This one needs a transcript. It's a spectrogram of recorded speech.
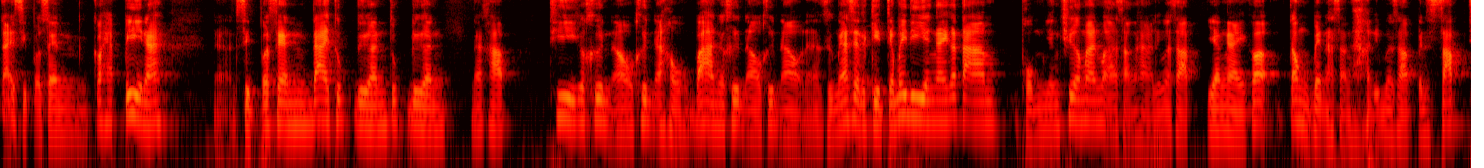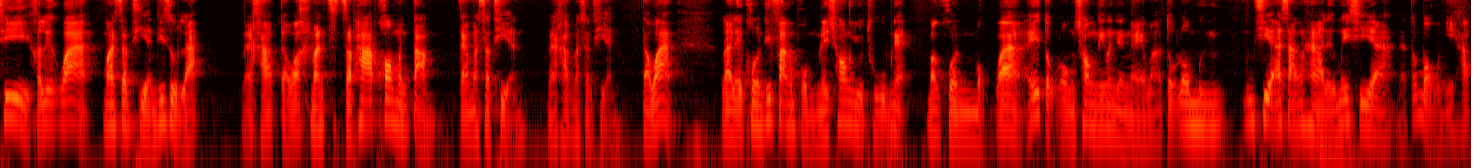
ได้ 10%ก็แฮปปี้นะสิบเปอร์เซ็นต์ได้ทุกเดือนทุกเดือนนะครับ ที่ก็ขึ้นเอาขึ้นเอาบ้านก็ขึ้นเอาขึ้นเอานะถึงแม้เศรษฐกิจจะไม่ดียังไงก็ตาม ผมยังเชื่อมั่นว่าอสังหาริมทรัพย์ ยังไงก็ต้องเป็นอสังหาริมทรัพย์ เป็นทรัพย์ที่เขาเรียกว่ามันเสถียรที่สุดละ นะครับแต่ว่ามันสภาพคล่องมันต่ำแต่มันเสถียรนะครับมันเสถียรแต่ว่าหลาย ๆ คนที่ฟังผมในช่อง YouTube เนี่ย บางคนบอกว่า เอ๊ะตกลงช่องนี้มันยังไงวะ ตกลงมึง มึงเชียร์อสังหาหรือไม่เชียร์นะต้องบอกอย่างนี้ครับ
